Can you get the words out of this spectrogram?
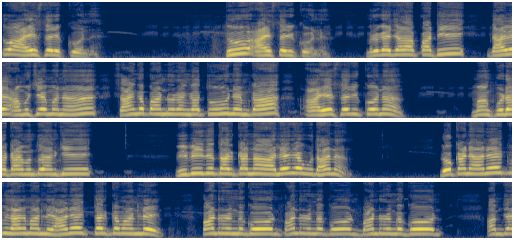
तू आहेस तरी कोण? तू आहेस तरी कोण? मृगजळा पाठी दावे आमुचे मन सांग पांडुरंगा तू नेमका आहेस तरी कोण? मग पुढं काय म्हणतो आणखी? विविध तर्कांना आले रे उधान. लोकांनी अनेक विधान मांडले अनेक तर्क मांडले. पांडुरंग कोण? पांडुरंग कोण? पांडुरंग कोण? आमच्या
